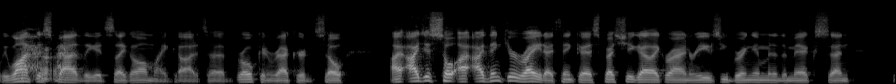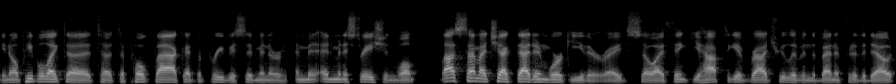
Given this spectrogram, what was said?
We want this badly. It's like, oh my god, it's a broken record. So I, I just so I, I think you're right. I think especially a guy like Ryan Reaves, you bring him into the mix, and you know people like to to, to poke back at the previous admin, admin- administration. Well, last time I checked, that didn't work either, right? So I think you have to give Brad Treliving the benefit of the doubt.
